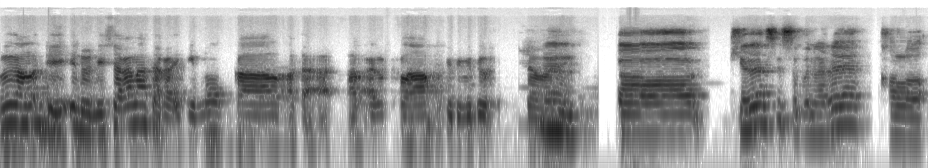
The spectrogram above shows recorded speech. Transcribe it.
Mungkin kalau di Indonesia kan ada kayak Kimokal, ada RL Club gitu-gitu. Hmm. Uh, kita sih sebenarnya kalau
